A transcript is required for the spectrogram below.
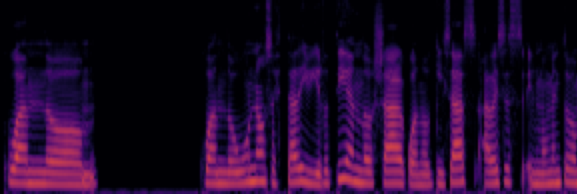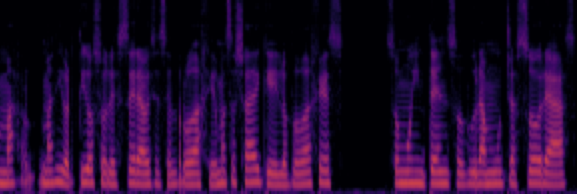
cuando, cuando uno se está divirtiendo ya, cuando quizás a veces el momento más, más divertido suele ser a veces el rodaje, más allá de que los rodajes son muy intensos, duran muchas horas,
